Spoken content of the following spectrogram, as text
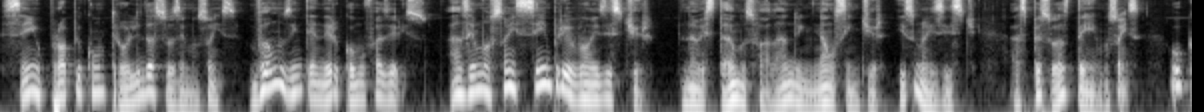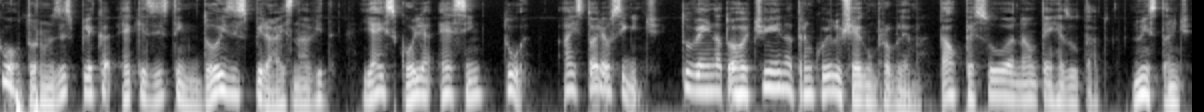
sem o próprio controle das suas emoções. Vamos entender como fazer isso. As emoções sempre vão existir, não estamos falando em não sentir, isso não existe. As pessoas têm emoções. O que o autor nos explica é que existem dois espirais na vida, e a escolha é sim tua. A história é o seguinte: Tu vem na tua rotina, tranquilo, chega um problema. Tal pessoa não tem resultado. No instante,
